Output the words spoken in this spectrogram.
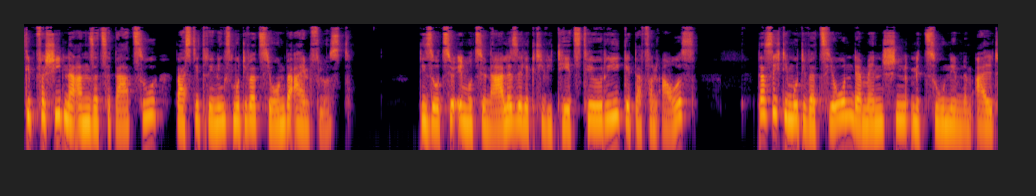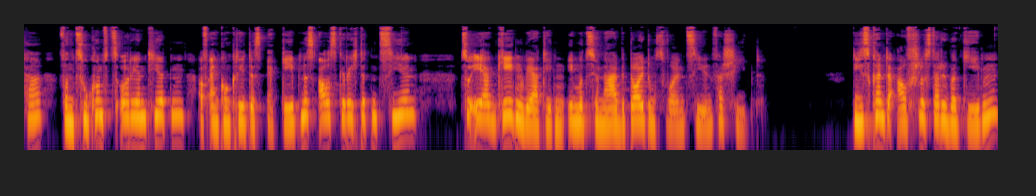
gibt verschiedene Ansätze dazu, was die Trainingsmotivation beeinflusst. Die sozioemotionale Selektivitätstheorie geht davon aus, dass sich die Motivation der Menschen mit zunehmendem Alter von zukunftsorientierten, auf ein konkretes Ergebnis ausgerichteten Zielen zu eher gegenwärtigen, emotional bedeutungsvollen Zielen verschiebt. Dies könnte Aufschluss darüber geben,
